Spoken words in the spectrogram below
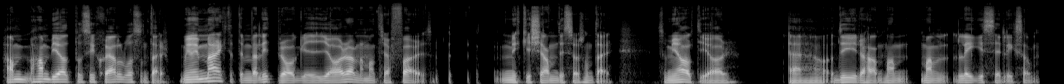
han, han bjöd på sig själv och sånt där. Men jag har ju märkt att det är en väldigt bra grej att göra när man träffar mycket kändisar och sånt där. Som jag alltid gör. Eh, det är ju det här att man, man lägger sig liksom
